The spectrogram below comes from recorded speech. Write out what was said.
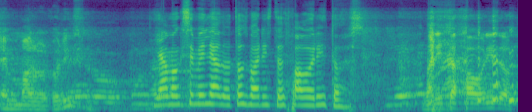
es malo el barista. Ya, Maximiliano, tus baristas favoritos. ¿Barista favorito?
